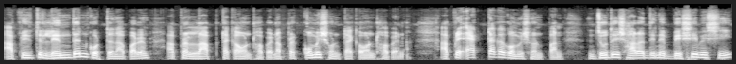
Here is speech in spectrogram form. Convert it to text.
আপনি যদি লেনদেন করতে না পারেন, আপনার লাভটা কাউন্ট হবে না, আপনার কমিশনটা কাউন্ট হবে না। আপনি এক টাকা কমিশন পান। যদি সারাদিনে বেশি বেশি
